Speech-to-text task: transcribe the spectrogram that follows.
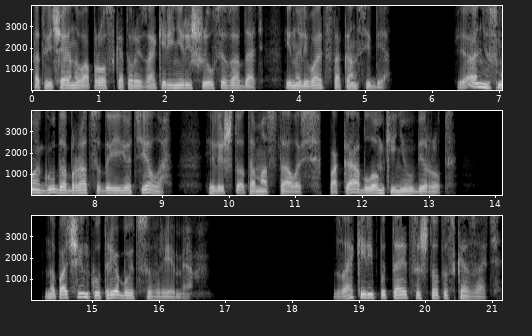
отвечая на вопрос, который Закери не решился задать, и наливает стакан себе. «Я не смогу добраться до ее тела, или что там осталось, пока обломки не уберут. На починку требуется время». Закери пытается что-то сказать,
